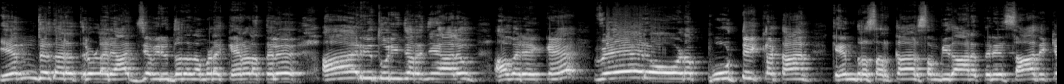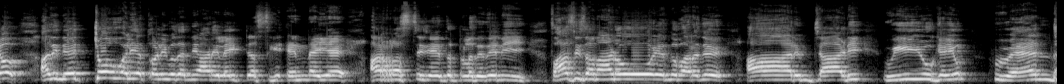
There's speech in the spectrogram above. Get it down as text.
എന്ത് തരത്തിലുള്ള രാജ്യവിരുദ്ധത നമ്മുടെ കേരളത്തിൽ ആര് തുനിഞ്ഞറിഞ്ഞാലും അവരെയൊക്കെ വേരോടെ പൂട്ടിക്കെട്ടാൻ കേന്ദ്ര സർക്കാർ സംവിധാനത്തിന് സാധിക്കും. അതിന്റെ ഏറ്റവും വലിയ തെളിവ് തന്നെയാണ് latest N I A arrest ചെയ്തിട്ടുള്ളത്. ഇതിനി ഫാസിസമാണോ എന്ന് പറഞ്ഞ് ആരും ചാടി വീഴുകയും വേണ്ട.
